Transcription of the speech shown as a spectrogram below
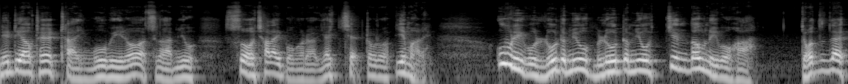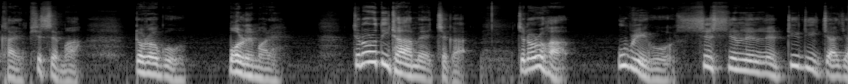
နေတယောက်တည်းထိုင်ငိုပေတော့ဆိုတာမျိုးစော်ချလိုက်ပုံကတော့ရိုက်ချက်တော်တော်ပြင်းပါတယ်ဥပဒေကိုလိုတစ်မျိုးမလိုတစ်မျိုးကျင့်သုံးနေပုံဟာဒေါ်တက်တက်ခိုင်ဖြစ်စင်မှာတော်တော်ကိုပေါ်လွင်ပါတယ်ကျွန်တော်တို့သိထားရမယ့်အချက်ကကျွန်တော်တို့ဟာဥပဒေကိုရှင်းရှင်းလင်းလင်းတိတိကျကျ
